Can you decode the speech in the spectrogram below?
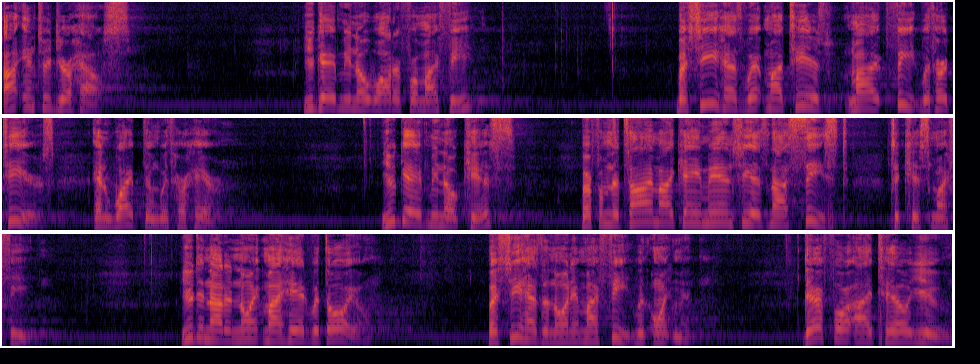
I entered your house. You gave me no water for my feet, but she has wet my tears, my feet with her tears, and wiped them with her hair. You gave me no kiss, but from the time I came in, she has not ceased to kiss my feet. You did not anoint my head with oil, but she has anointed my feet with ointment. Therefore, I tell you,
